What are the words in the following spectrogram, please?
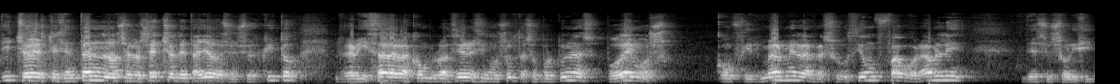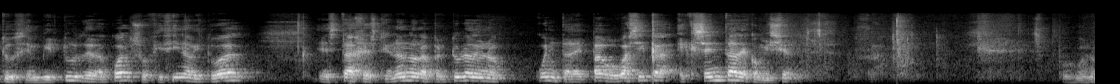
Dicho esto y centrándonos en los hechos detallados en su escrito, realizadas las comprobaciones y consultas oportunas, podemos confirmarme la resolución favorable de su solicitud, en virtud de la cual su oficina habitual está gestionando la apertura de una cuenta de pago básica exenta de comisiones. Pues bueno,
